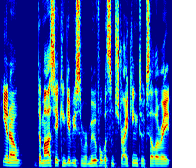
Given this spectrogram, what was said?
you know, Demacia can give you some removal with some striking to accelerate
